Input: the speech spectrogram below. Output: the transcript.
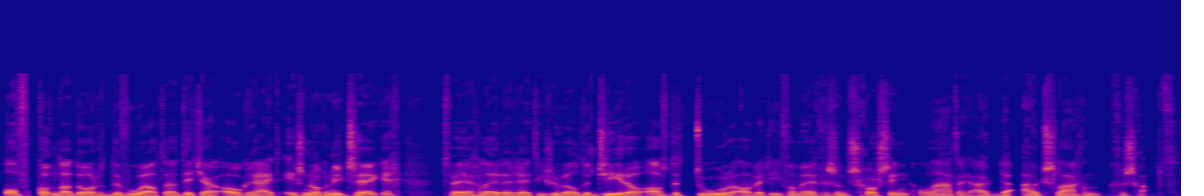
Of Contador de Vuelta dit jaar ook rijdt, is nog niet zeker. Twee jaar geleden reed hij zowel de Giro als de Tour... al werd hij vanwege zijn schorsing later uit de uitslagen geschrapt.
